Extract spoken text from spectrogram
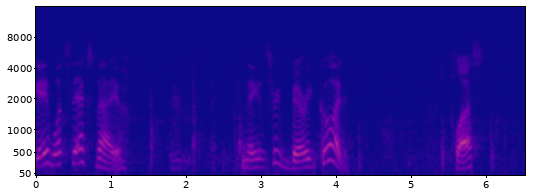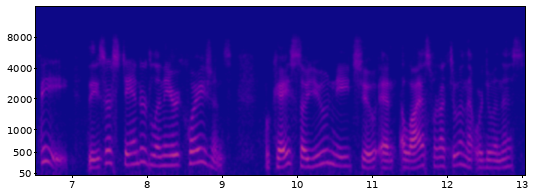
Gabe, what's the x value? Negative 3. Very good. Plus b. These are standard linear equations. Okay, so you need to, and Elias, we're not doing that, we're doing this.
